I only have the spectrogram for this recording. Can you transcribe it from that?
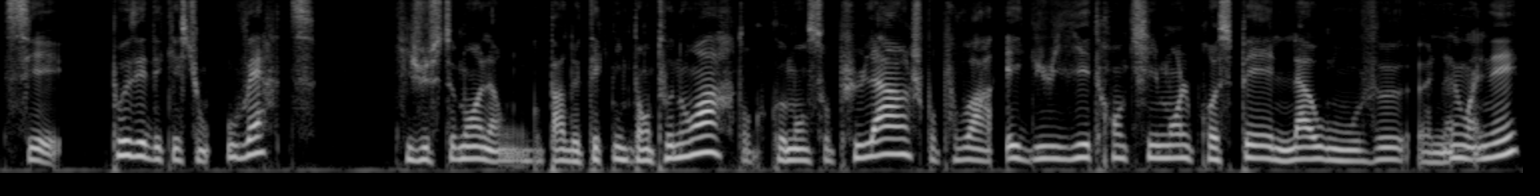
c'est poser des questions ouvertes, qui justement, là, on parle de technique d'entonnoir, donc on commence au plus large pour pouvoir aiguiller tranquillement le prospect là où on veut euh, l'amener.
